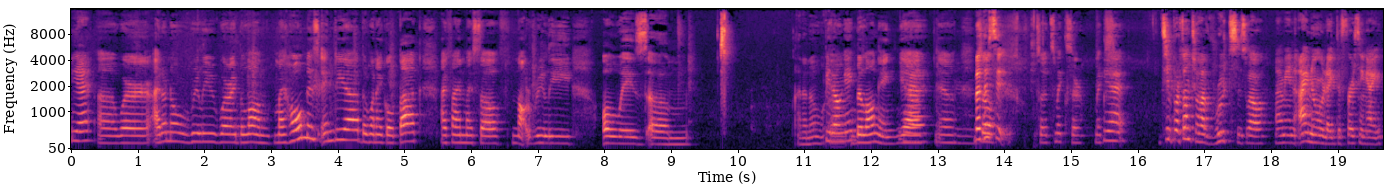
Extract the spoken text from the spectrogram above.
Yeah. uh, where I don't know really where I belong. My home is India, but when I go back, I find myself not really always. Um, I don't know. uh, Belonging? belonging, yeah, yeah. But so, this is so it's mixer, mix. yeah. It's important to have roots as well. I mean, I know like the first thing I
